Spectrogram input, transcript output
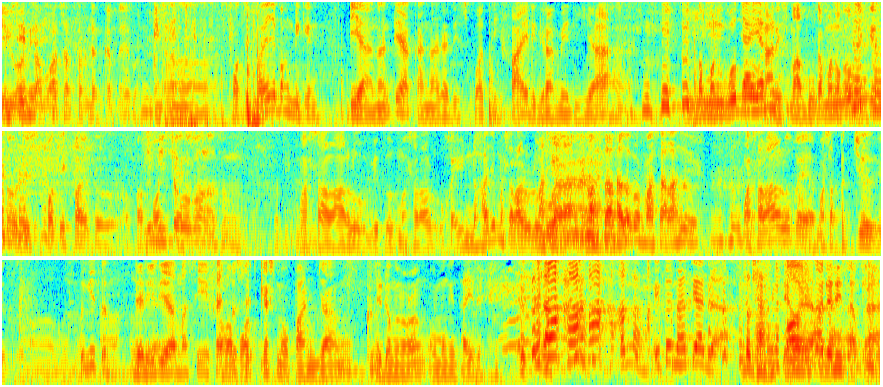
Di WhatsApp WhatsApp terdekat ya bang. Eh, Spotify aja bang bikin Iya, nanti akan ada di Spotify, di Gramedia, temen gue tuh Giant. Karisma Book. temen gue bikin tuh di Spotify tuh apa Ini bisa kok bang podcast langsung Spotify. masa lalu gitu masa lalu uh, kayak indah aja masa lalu masa gua. masa lalu apa masa lalu? masa lalu kayak masa kecil gitu Begitu. Dari dia masih kalau podcast mau panjang didengar orang ngomongin tai deh Tenang, itu nanti ada. Tenang. Oh, iya, itu ada, ada, di ada. Nah,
